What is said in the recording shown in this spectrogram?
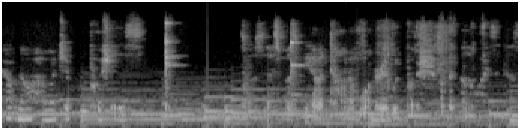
I don't know how much it pushes. I suppose if you have a ton of water, it would push, but otherwise it doesn't.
